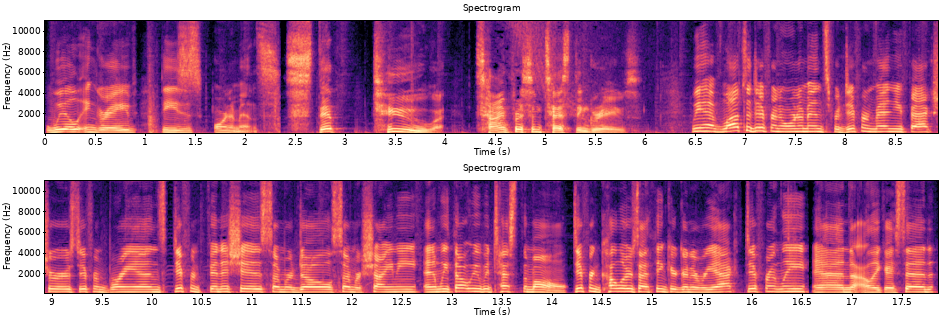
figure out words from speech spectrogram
will engrave these ornaments. Step two, time for some test engraves. We have lots of different ornaments for different manufacturers, different brands, different finishes. Some are dull, some are shiny, and we thought we would test them all. Different colors I think are gonna react differently, and like I said,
